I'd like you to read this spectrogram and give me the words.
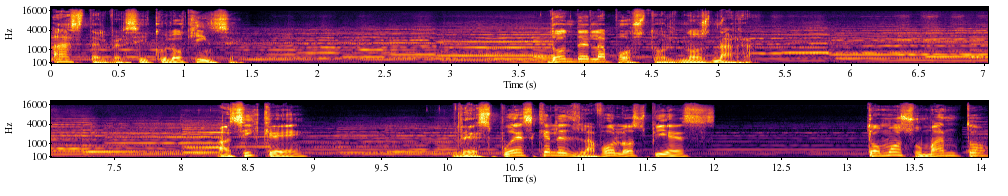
hasta el versículo 15, donde el apóstol nos narra. Así que, después que les lavó los pies, tomó su manto,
